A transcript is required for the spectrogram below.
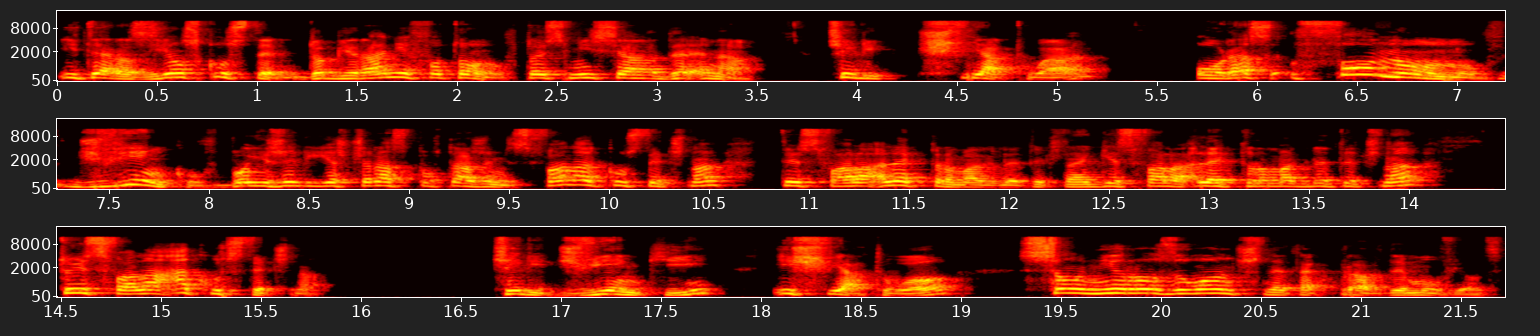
I teraz w związku z tym dobieranie fotonów to jest misja DNA, czyli światła oraz fononów, dźwięków, bo jeżeli jeszcze raz powtarzam, jest fala akustyczna, to jest fala elektromagnetyczna. Jak jest fala elektromagnetyczna, to jest fala akustyczna, czyli dźwięki i światło są nierozłączne, tak prawdę mówiąc.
